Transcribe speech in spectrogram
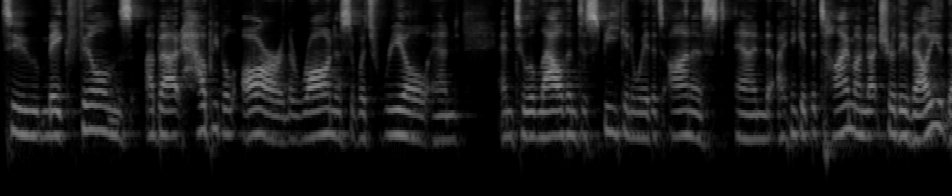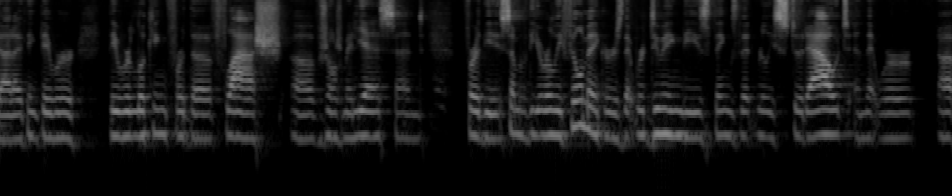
to make films about how people are, the rawness of what's real, and and to allow them to speak in a way that's honest. And I think at the time, I'm not sure they valued that. I think they were they were looking for the flash of Georges Méliès and for the some of the early filmmakers that were doing these things that really stood out and that were, uh,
